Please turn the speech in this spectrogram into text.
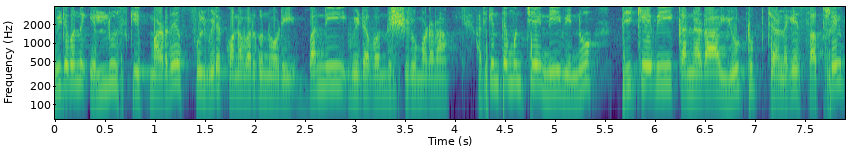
ವಿಡಿಯೋವನ್ನು ಎಲ್ಲೂ ಸ್ಕಿಪ್ ಮಾಡದೆ ಫುಲ್ ವಿಡಿಯೋ ಕೊನೆವರೆಗೂ ನೋಡಿ. ಬನ್ನಿ, ವಿಡಿಯೋವನ್ನು ಶುರು ಮಾಡೋಣ. ಅದಕ್ಕಿಂತ ಮುಂಚೆ ನೀವಿನ್ನು P K V Kannada YouTube ಚಾನಲ್ಗೆ ಸಬ್ಸ್ಕ್ರೈಬ್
